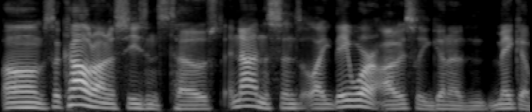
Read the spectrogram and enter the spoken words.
Um, so Colorado season's toast, and not in the sense like they weren't obviously gonna make a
